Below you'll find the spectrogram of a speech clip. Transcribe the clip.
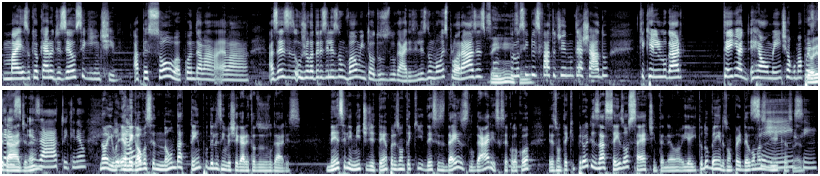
Mas o que eu quero dizer é o seguinte: a pessoa, quando ela. ela às vezes os jogadores eles não vão em todos os lugares, eles não vão explorar, às vezes por- Sim, pelo sim. simples fato de não ter achado que aquele lugar tenha realmente alguma coisa Prioridade, né? Exato, entendeu? Não, e é Então- legal você não dar tempo deles investigarem todos os lugares. Nesse limite de tempo, eles vão ter que. Desses 10 lugares que você colocou, Uhum. eles vão ter que priorizar 6 ou 7, entendeu? E aí tudo bem, eles vão perder algumas sim, dicas. Né? sim.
